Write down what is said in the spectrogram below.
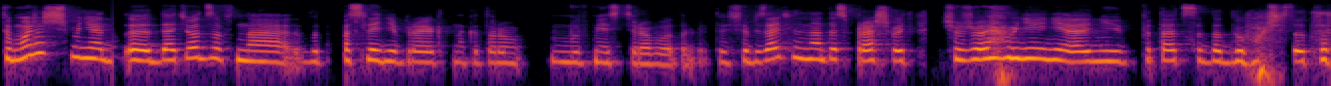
Ты можешь мне э, дать отзыв на вот последний проект, на котором мы вместе работали? То есть обязательно надо спрашивать чужое мнение, а не пытаться додумать что-то.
